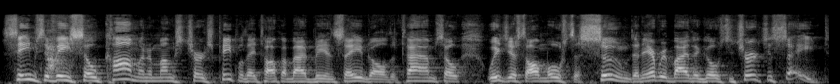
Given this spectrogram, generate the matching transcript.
seems to be so common amongst church people. They talk about being saved all the time, so we just almost assume that everybody that goes to church is saved.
